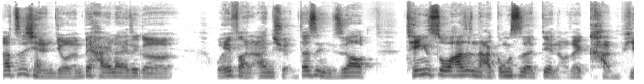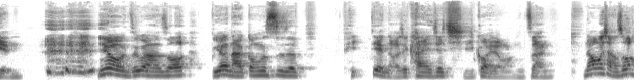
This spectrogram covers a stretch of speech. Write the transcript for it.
那之前有人被 highlight 这个违反安全，但是你知道，听说他是拿公司的电脑在看片，因为我们主管说不要拿公司的电脑去看一些奇怪的网站。然后我想说，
